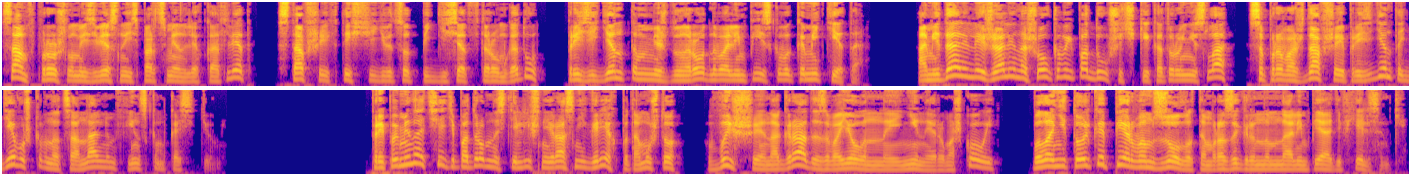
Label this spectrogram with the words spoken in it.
сам в прошлом известный спортсмен-легкоатлет, ставший в 1952 году президентом Международного олимпийского комитета, а медали лежали на шелковой подушечке, которую несла сопровождавшая президента девушка в национальном финском костюме. Припоминать все эти подробности лишний раз не грех, потому что высшая награда, завоеванная Ниной Ромашковой, была не только первым золотом, разыгранным на Олимпиаде в Хельсинки,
